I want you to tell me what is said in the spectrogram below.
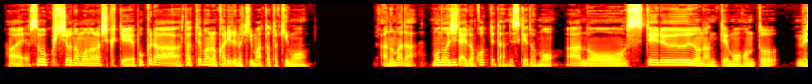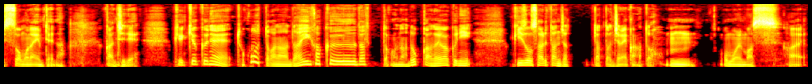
はい、すごく貴重なものらしくて、僕ら建物を借りるの決まった時も、あの、まだ物自体残ってたんですけども、あの、捨てるのなんてもう本当滅相もないみたいな感じで。結局ね、どこだったかな？大学だったかな？どっかの大学に寄贈されたんじゃ、だったんじゃないかなと。うん。思います。はい。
